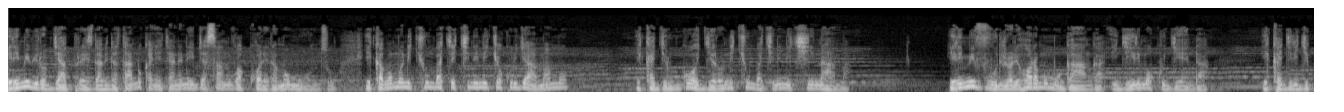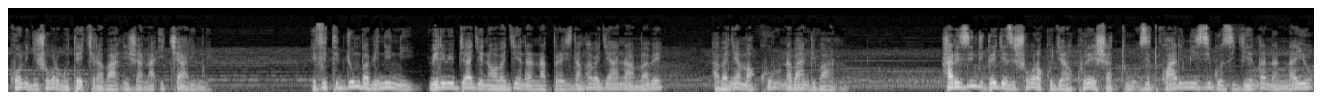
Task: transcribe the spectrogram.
Irimo ibiro bya perezida bidatandukanye cyane n'ibyo asanzwe akoreramo mu nzu ikabamo n'icyumba cye kinini cyo kuryamamo ikagira ubwogero n'icyumba kinini cy'inama. Irimo ivuriro rihoramo umuganga igihe irimo kugenda ikagira igikoni gishobora gutekera abantu ijana icyarimwe. Ifite ibyumba binini birimo ibyagenewe abagendana na perezida nk'abajyanama be abanyamakuru n'abandi bantu. Hari izindi ndege zishobora kugera kuri eshatu zitwara imizigo zigendana na yo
